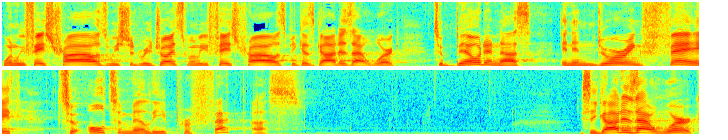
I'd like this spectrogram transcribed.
when we face trials? We should rejoice when we face trials because God is at work to build in us an enduring faith to ultimately perfect us. You see, God is at work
